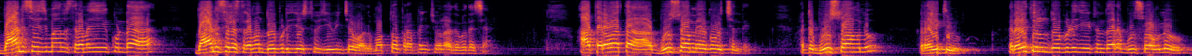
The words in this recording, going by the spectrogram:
బానిస యజమానులు శ్రమ చేయకుండా బానిసల శ్రమను దోపిడీ చేస్తూ జీవించేవాళ్ళు. మొత్తం ప్రపంచంలో అదొక దశ. ఆ తర్వాత భూస్వామ్య యుగం వచ్చింది. అంటే భూస్వాములు రైతులు. రైతులను దోపిడీ చేయటం ద్వారా భూస్వాములు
